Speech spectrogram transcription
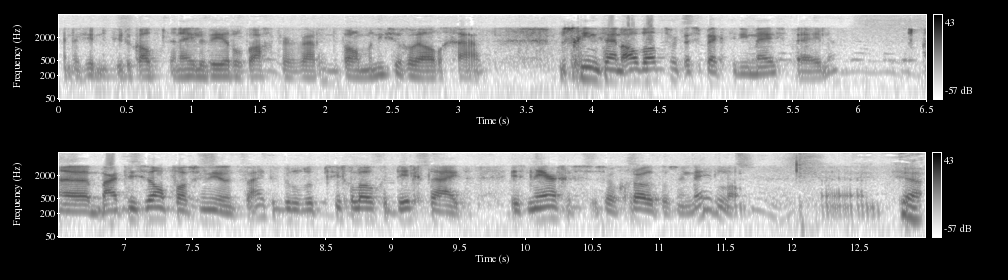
En daar zit natuurlijk altijd een hele wereld achter waarin het allemaal niet zo geweldig gaat. Misschien zijn al dat soort aspecten die meespelen. Uh, maar het is wel een fascinerend feit. Ik bedoel, de psychologendichtheid is nergens zo groot als in Nederland. Uh, ja,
